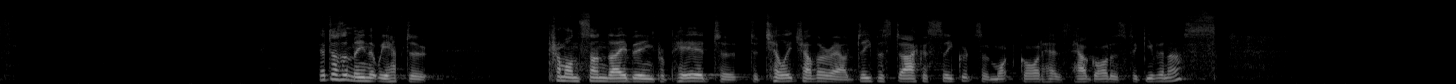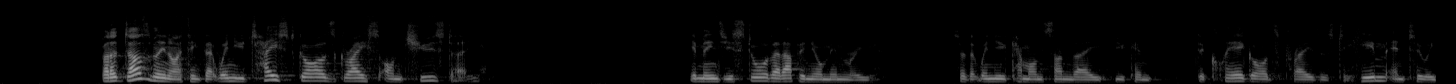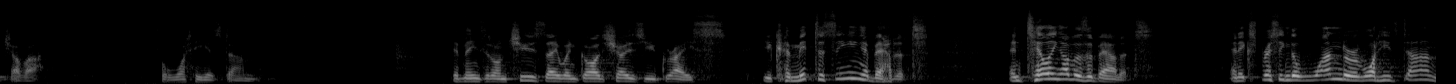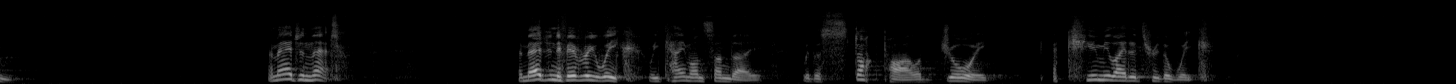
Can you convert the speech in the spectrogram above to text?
That doesn't mean that we have to come on Sunday being prepared to, to tell each other our deepest, darkest secrets and what God has, how God has forgiven us. But it does mean, I think, that when you taste God's grace on Tuesday, it means you store that up in your memory so that when you come on Sunday, you can declare God's praises to Him and to each other for what He has done. It means that on Tuesday, when God shows you grace, you commit to singing about it and telling others about it and expressing the wonder of what He's done. Imagine that. Imagine if every week we came on Sunday with a stockpile of joy accumulated through the week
